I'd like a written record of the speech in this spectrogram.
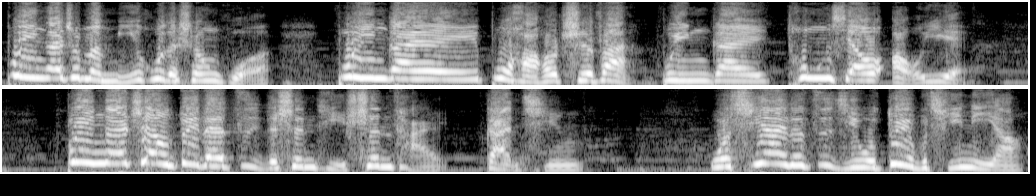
不应该这么迷糊的生活，不应该不好好吃饭，不应该通宵熬夜，不应该这样对待自己的身体、身材、感情。”我亲爱的自己，我对不起你呀！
